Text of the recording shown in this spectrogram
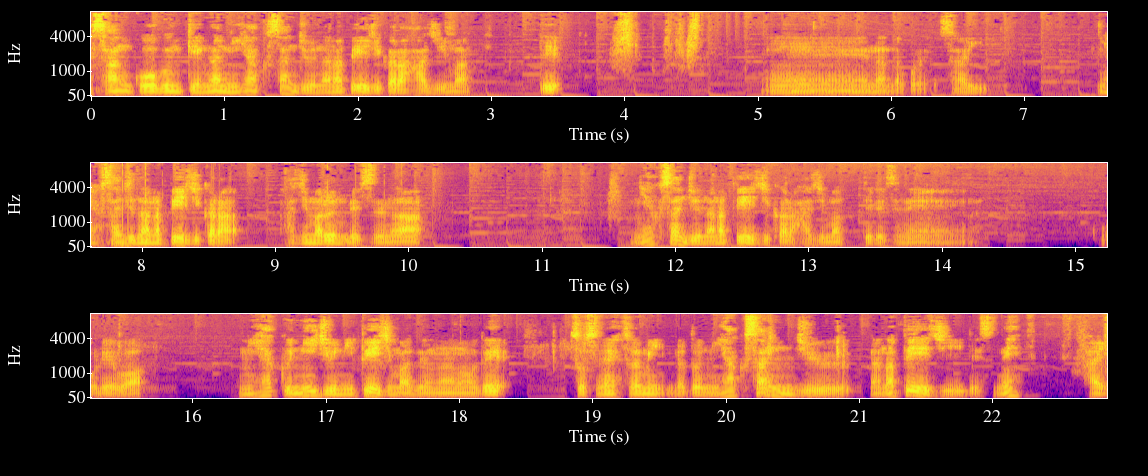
参考文献が237ページから始まって、えー、なんだこれ、最、237ページから始まるんですが、237ページから始まってですね、これは、222ページまでなので、そうですね、そういう意味だと237ページですね。はい。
